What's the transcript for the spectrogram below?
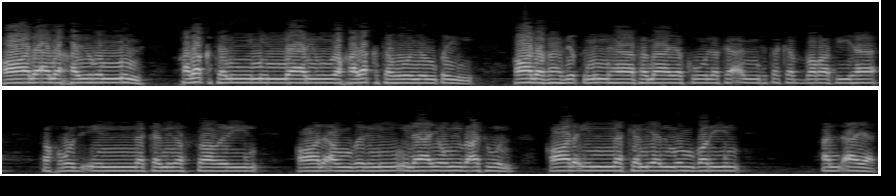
قال أنا خير منه خلقتني من نار وخلقته من طين. قال فاهبط منها فما يكون لك أن تتكبر فيها فاخرج إنك من الصاغرين. قال أنظرني إلى يوم يبعثون. قال إنك من المنظرين. الآيات.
